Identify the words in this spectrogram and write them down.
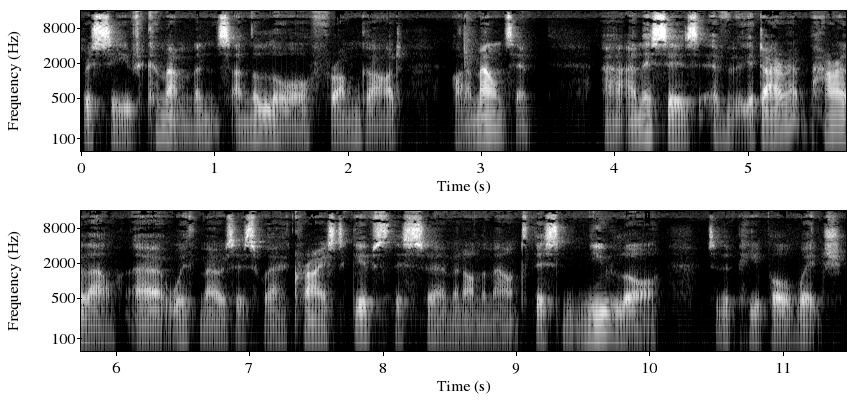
received commandments and the law from God on a mountain. Uh, and this is a, direct parallel uh, with Moses, where Christ gives this Sermon on the Mount, this new law to the people, which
